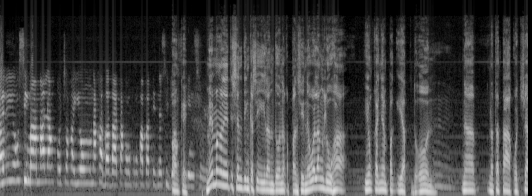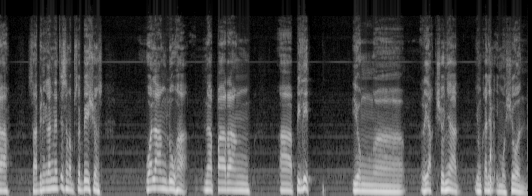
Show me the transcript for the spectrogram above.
Bali yung si mama lang po, tsaka yung nakababata kong pong kapatid na si Okay. Jocelyn, sir. May mga netizen din kasi ilan doon nakapansin na walang luha yung kanyang pag-iyak doon. Na natatakot siya. Sabi ng ilang netizen observations, walang luha na parang ah, pilit yung ah, reaction niya, yung kanyang emosyon.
